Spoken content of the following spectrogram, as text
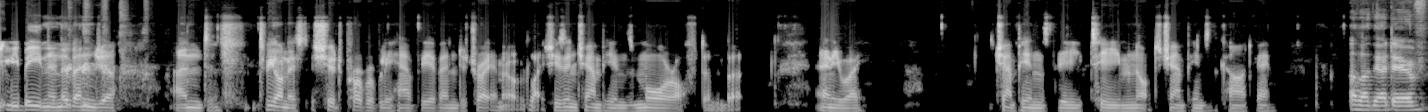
actually been an Avenger? And to be honest, should probably have the Avenger trait. I mean, oh, like she's in Champions more often, but anyway, Champions the team, not Champions the card game. I like the idea of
